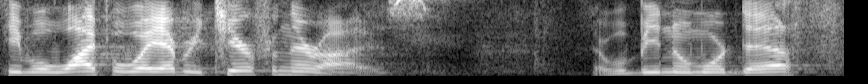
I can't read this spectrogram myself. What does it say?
He will wipe away every tear from their eyes. There will be no more death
